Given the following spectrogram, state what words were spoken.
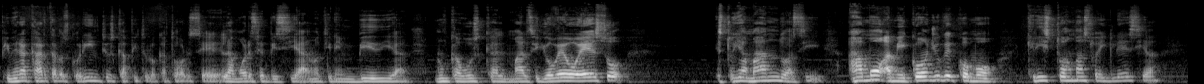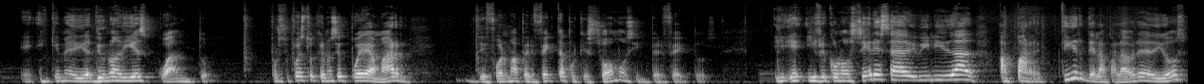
primera carta a los Corintios, capítulo 14, el amor es servicial, no tiene envidia, nunca busca el mal. Si yo veo eso, estoy amando así. Amo a mi cónyuge como Cristo ama a su iglesia. ¿En qué medida? De uno a diez, ¿cuánto? Por supuesto que no se puede amar de forma perfecta porque somos imperfectos. Y, reconocer esa debilidad a partir de la palabra de Dios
